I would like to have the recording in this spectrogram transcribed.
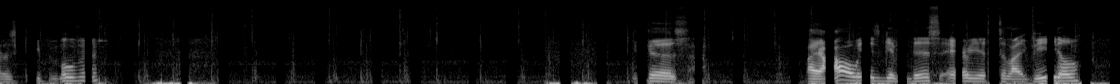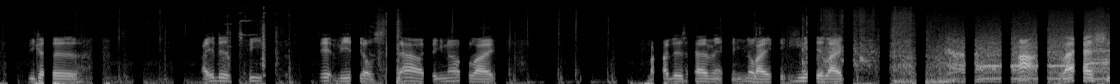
Let's keep it moving. Because like, I always give this area to like Vito because I just fit, fit Vito style, you know, like by just having, you know, like he did like not flashy,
